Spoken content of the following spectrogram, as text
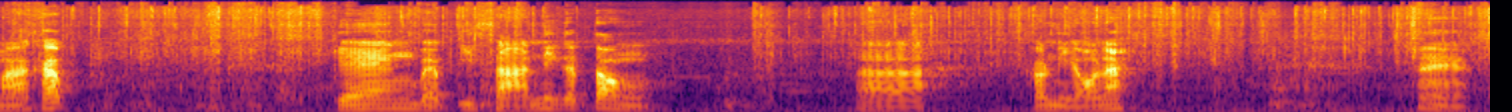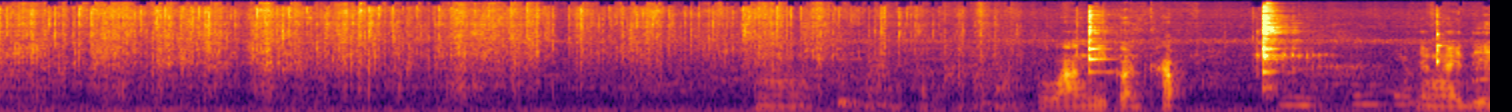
มาครับ แกงแบบอีสานนี่ก็ต้องอข้าวเหนียวนะวางนี้ก่อนครับ ยังไงดี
